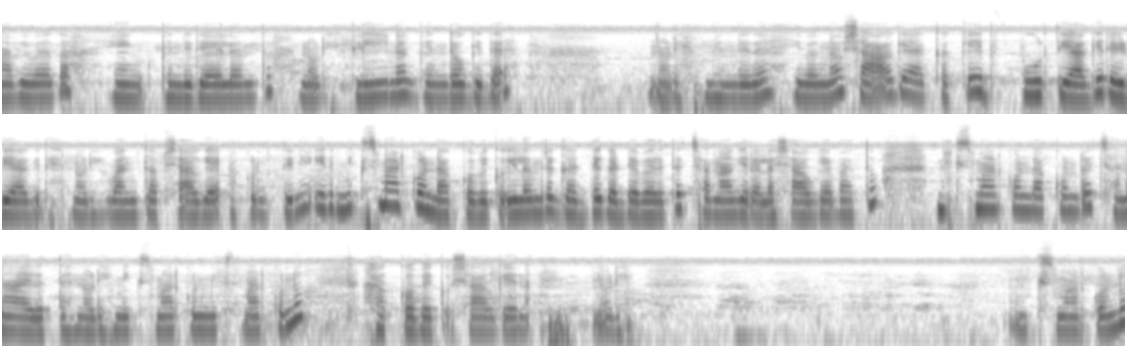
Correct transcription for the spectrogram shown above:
ನಾವಿವಾಗ. ಹೆಂಗೆ ಬೆಂದಿದೆಯಾ ಇಲ್ಲ ಅಂತ. ನೋಡಿ ಕ್ಲೀನಾಗಿ ಬೆಂದೋಗಿದೆ. ನೋಡಿ, ಬೆಂದಿದೆ. ಇವಾಗ ನಾವು ಶಾವಿಗೆ ಹಾಕೋಕ್ಕೆ ಇದು ಪೂರ್ತಿಯಾಗಿ ರೆಡಿ ಆಗಿದೆ. ನೋಡಿ ಒಂದು ಕಪ್ ಶಾವಿಗೆ ಹಾಕ್ಕೊಳ್ತೀನಿ ಇದು ಮಿಕ್ಸ್ ಮಾಡ್ಕೊಂಡು ಹಾಕ್ಕೋಬೇಕು. ಇಲ್ಲಾಂದರೆ ಗಡ್ಡೆ ಗಡ್ಡೆ ಬರುತ್ತೆ. ಚೆನ್ನಾಗಿರಲ್ಲ ಶಾವಿಗೆ ಬಾತು ಮಿಕ್ಸ್ ಮಾಡ್ಕೊಂಡು ಹಾಕ್ಕೊಂಡ್ರೆ ಚೆನ್ನಾಗಿರುತ್ತೆ. ನೋಡಿ ಮಿಕ್ಸ್ ಮಾಡ್ಕೊಂಡು ಮಿಕ್ಸ್ ಮಾಡಿಕೊಂಡು ಹಾಕ್ಕೋಬೇಕು ಶಾವಿಗೆನ. ನೋಡಿ. ಮಿಕ್ಸ್ ಮಾಡಿಕೊಂಡು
